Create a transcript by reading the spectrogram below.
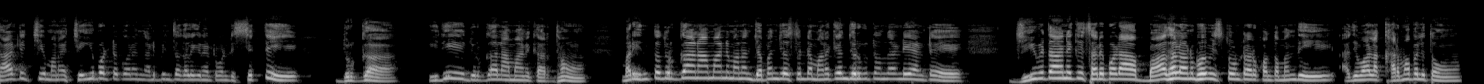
దాటిచ్చి మన చెయ్యి పట్టుకొని నడిపించగలిగినటువంటి శక్తి దుర్గా. ఇది దుర్గానామానికి అర్థం. మరి ఇంత దుర్గానామాన్ని మనం జపం చేస్తుంటే మనకేం జరుగుతుందండి అంటే జీవితానికి సరిపడా బాధలు అనుభవిస్తూ ఉంటారు కొంతమంది. అది వాళ్ళ కర్మ ఫలితం.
